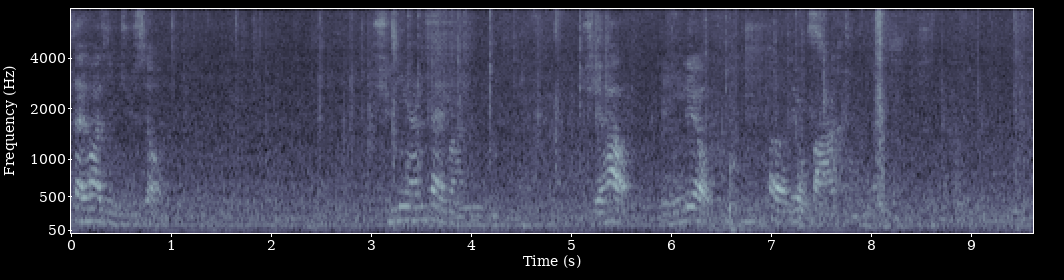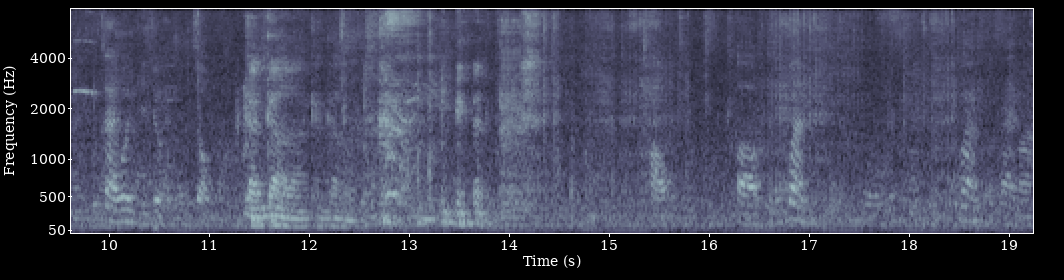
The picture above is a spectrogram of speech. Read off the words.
在的话请举手。徐庭安在吗？学号零六二六八。不在，问题就很严重了。尴尬了，尴尬了。好，呃，吴冠，吴在吗？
